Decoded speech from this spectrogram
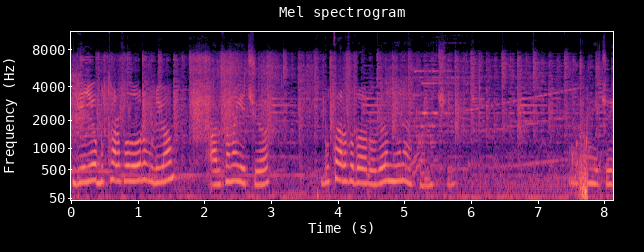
Geliyor bu tarafa doğru vuruyorum. Arkama geçiyor. Bu tarafa doğru vuruyorum yine arkama geçiyor. Arkama geçiyor.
